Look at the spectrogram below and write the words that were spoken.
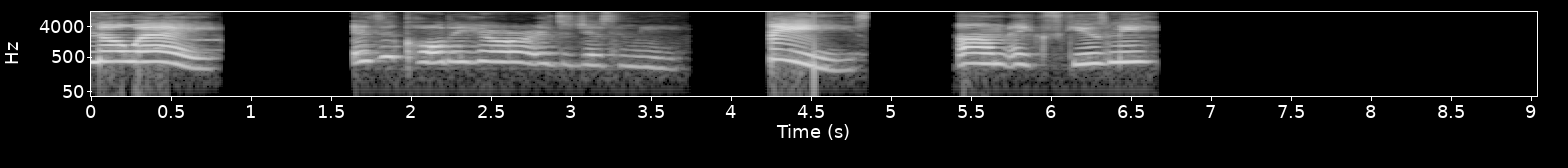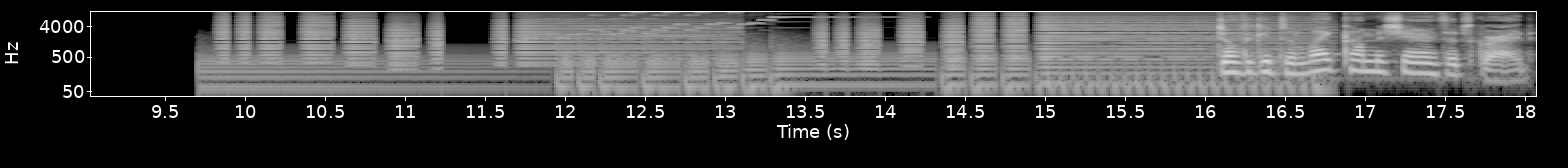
No way. Is it cold in here or is it just me? Please, Um, excuse me? Don't forget to like, comment, share, and subscribe.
